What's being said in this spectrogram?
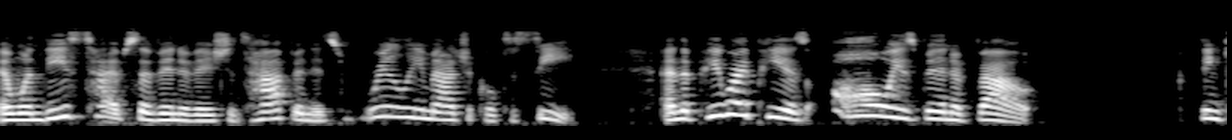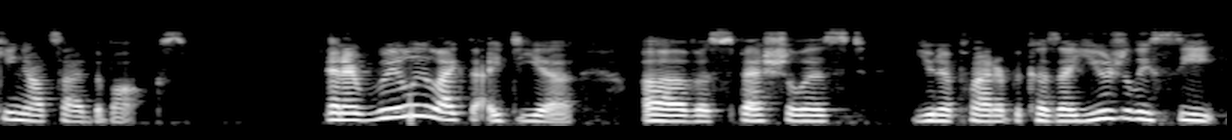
And when these types of innovations happen, it's really magical to see. And the PYP has always been about thinking outside the box. And I really like the idea of a specialist unit planner because I usually see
